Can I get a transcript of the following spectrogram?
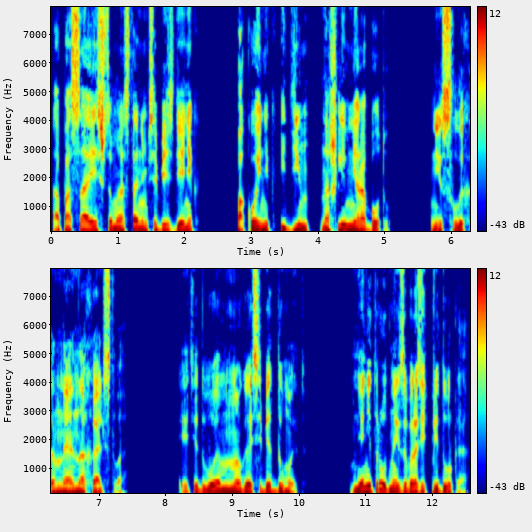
Опасаясь, что мы останемся без денег, покойник и Дин нашли мне работу. Неслыханное нахальство. Эти двое много о себе думают. Мне нетрудно изобразить придурка.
